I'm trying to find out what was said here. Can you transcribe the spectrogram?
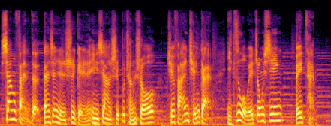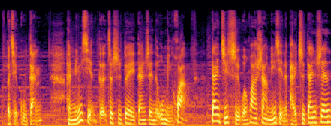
相反的，单身人士给人的印象是不成熟、缺乏安全感、以自我为中心、悲惨。而且孤单，很明显的，这是对单身的污名化。但即使文化上明显的排斥单身，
